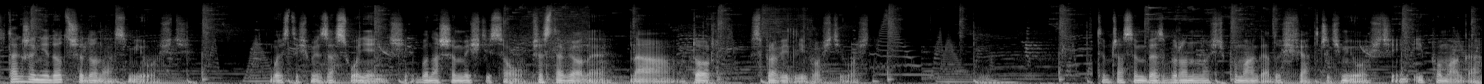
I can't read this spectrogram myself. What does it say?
to także nie dotrze do nas miłość, bo jesteśmy zasłonięci, bo nasze myśli są przestawione na tor sprawiedliwości, właśnie. Tymczasem bezbronność pomaga doświadczyć miłości i pomaga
